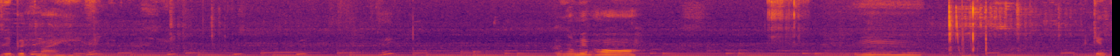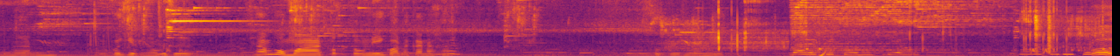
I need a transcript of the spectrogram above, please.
ซื้อเป็ดใหม่แต่ก็ไม่พอ อืม เก็บเงินเดี๋ยวก็เก็บเงินไปซื้อน้ำผมมาตกตรงนี้ก่อนแล้วกันนะครับก็คือแถวนี้ ได้แค่ตัวนิดเดียวเออ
